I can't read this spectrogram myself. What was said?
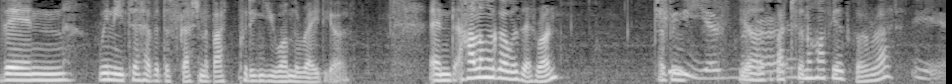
then we need to have a discussion about putting you on the radio. And how long ago was that, Ron? Two think- years Yeah, it was about two and a half years ago, right? Yeah.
